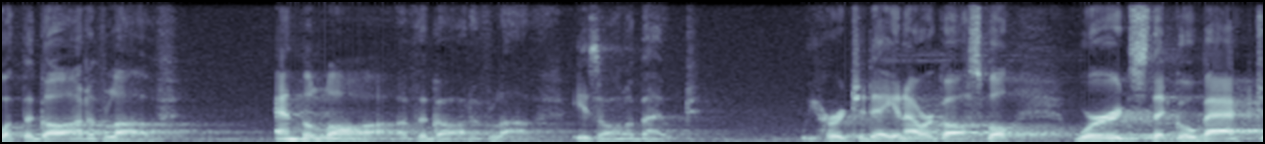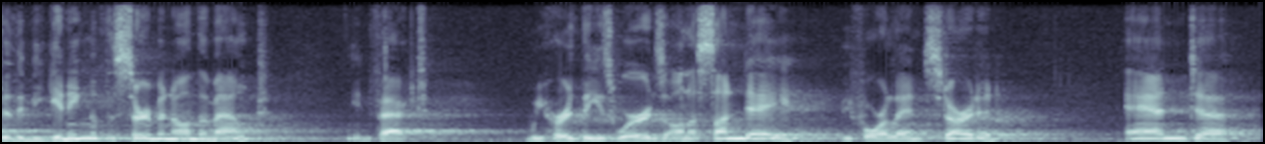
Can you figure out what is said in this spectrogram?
what the God of love and the law of the God of love is all about. We heard today in our gospel words that go back to the beginning of the Sermon on the Mount. In fact, we heard these words on a Sunday before Lent started, and uh,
